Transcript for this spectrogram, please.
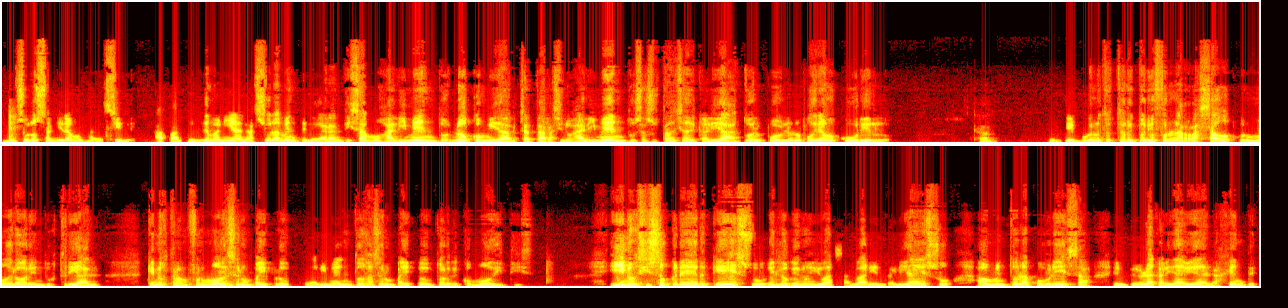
nosotros saliéramos a decir, a partir de mañana solamente le garantizamos alimentos, no comida chatarra, sino alimentos, a sustancias de calidad a todo el pueblo, no podríamos cubrirlo. Claro. ¿Por qué? Porque nuestros territorios fueron arrasados por un modelo agroindustrial que nos transformó de ser un país productor de alimentos a ser un país productor de commodities. Y nos hizo creer que eso es lo que nos iba a salvar, y en realidad eso aumentó la pobreza, empeoró la calidad de vida de la gente.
